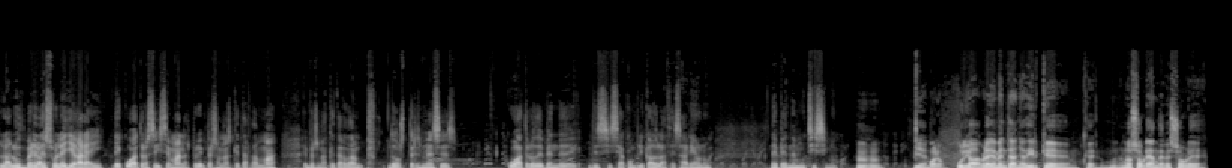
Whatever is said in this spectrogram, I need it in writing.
La luz verde Mira. suele llegar ahí, de 4 a 6 semanas, pero hay personas que tardan más. Hay personas que tardan 2, 3 meses, 4, depende de, de si se ha complicado la cesárea o no. Depende muchísimo. Ujú. Bien. Bueno, Julio. Nada, brevemente añadir que, que no es sobre Ander, es sobre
